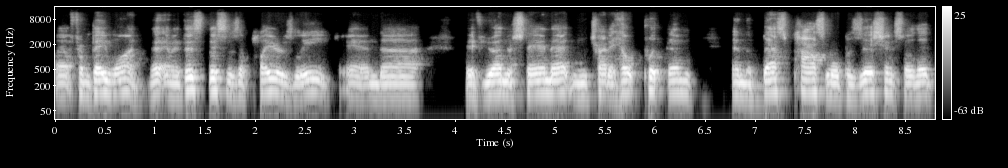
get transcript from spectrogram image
uh, from day one. I mean, this this is a players' league, and uh, if you understand that and you try to help put them in the best possible position so that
